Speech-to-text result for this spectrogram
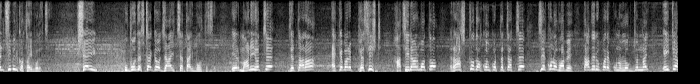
এনসিবির কথাই বলেছে। সেই উপদেষ্টাকেও যা ইচ্ছা তাই বলতেছে। এর মানে হচ্ছে যে তারা একেবারে ফেসিস্ট হাসিনার মতো রাষ্ট্র দখল করতে চাচ্ছে যে কোনোভাবে, তাদের উপরে কোনো লোকজন নাই। এইটা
